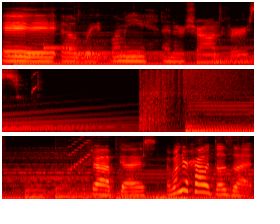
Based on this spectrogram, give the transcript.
Hey, uh, wait, let me enter Tron first. Good job, guys. I wonder how it does that.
